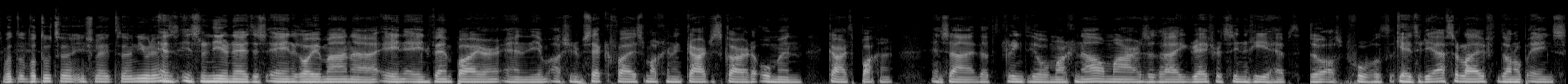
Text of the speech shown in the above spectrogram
Wat, wat doet uh, Insulate uh, Neonate? En Insulate Neonate is één rode mana, 1-1 vampire. En je, als je hem sacrifice mag je een kaart discarden om een kaart te pakken. En zo, dat klinkt heel marginaal, maar zodra je graveyard synergieën hebt, zoals bijvoorbeeld Gate to the Afterlife, dan opeens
